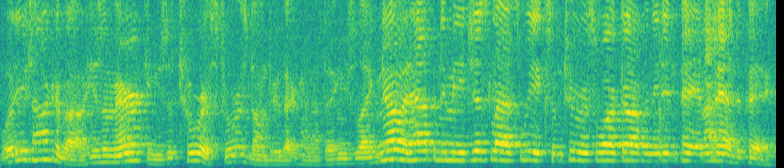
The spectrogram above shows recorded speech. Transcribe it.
what are you talking about? He's American. He's a tourist. Tourists don't do that kind of thing. He's like, no, it happened to me just last week. Some tourists walked off and they didn't pay, and I had to pay.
